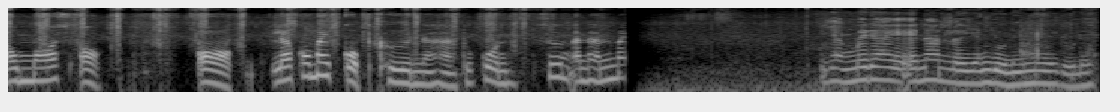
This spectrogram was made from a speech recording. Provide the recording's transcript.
เอามอสออกออก แล้วก็ไม่กบคืนนะคะทุกคน ซึ่งอันนั้นไม่ยังไม่ได้ไอ้นั่นเลยยังอยู่ในมืออยู่เลย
